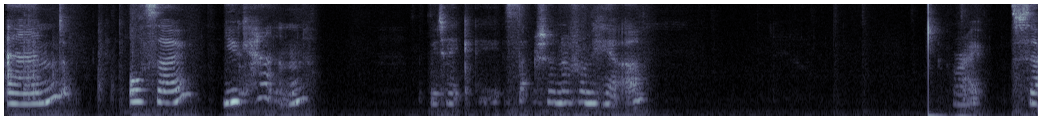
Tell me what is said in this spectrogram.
and also you can we take a section from here. Right so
